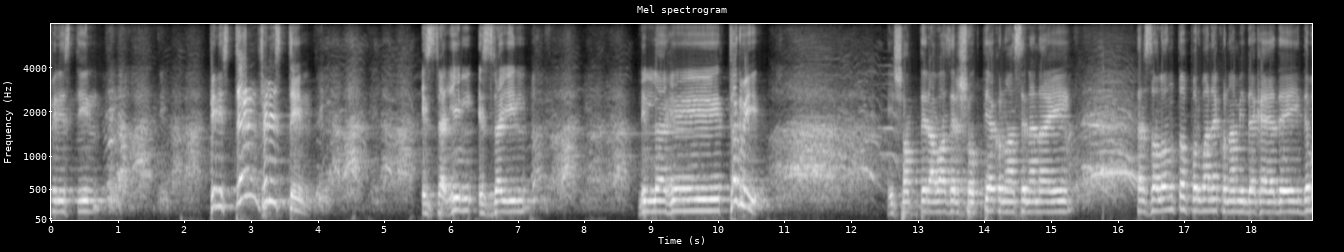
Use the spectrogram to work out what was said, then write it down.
ফিলিস্তিন ফিলিস্তিন ফিলিস্তিন। ইসরায়েল ইসরায়েল লিল্লাহে তাকবীর। এই শব্দের আওয়াজের শক্তি এখনও আছে না নাই? তার জ্বলন্ত প্রমাণ এখন আমি দেখায় দেই। দেব?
